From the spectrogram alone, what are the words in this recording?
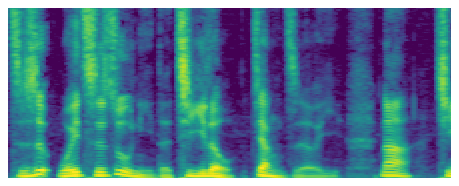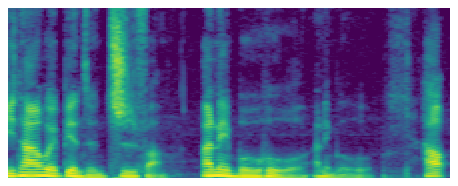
只是维持住你的肌肉这样子而已，那其他会变成脂肪。安内不好，安内不好。好，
